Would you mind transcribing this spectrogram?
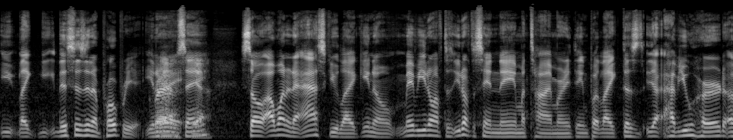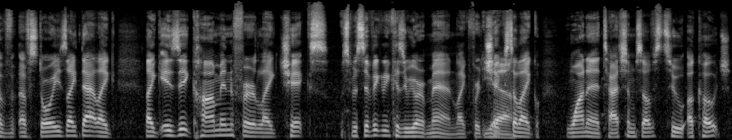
you like y- this isn't appropriate you know what i'm saying yeah. so i wanted to ask you like you know maybe you don't have to you don't have to say a name a time or anything but like does yeah, have you heard of of stories like that like like is it common for like chicks specifically because you're a man like for chicks Yeah. to like want to attach themselves to a coach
